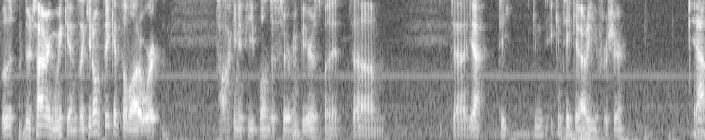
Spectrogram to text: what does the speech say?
Those are, they're tiring weekends. Like you don't think it's a lot of work talking to people and just serving beers, but it, um, it uh, yeah, it can it can take it out of you for sure. Yeah.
